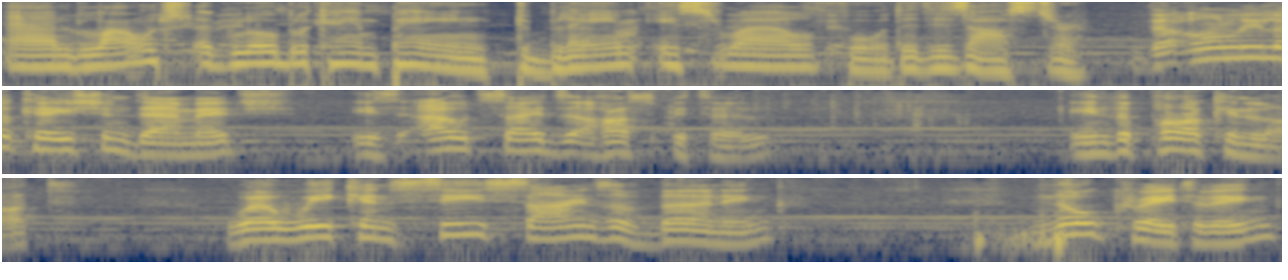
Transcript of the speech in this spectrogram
and launched a global campaign to blame Israel for the disaster. The only location damage is outside the hospital in the parking lot where we can see signs of burning, no cratering.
